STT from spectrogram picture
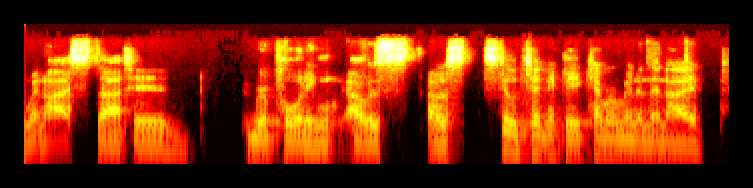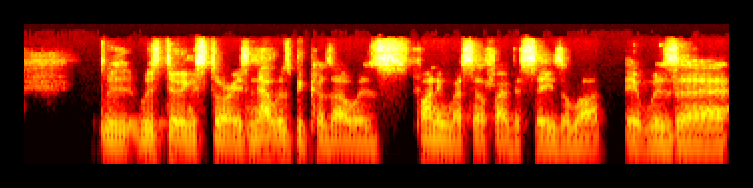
when I started reporting. I was I was still technically a cameraman, and then I was, was doing stories, and that was because I was finding myself overseas a lot. It was a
